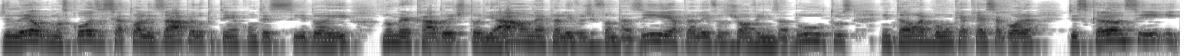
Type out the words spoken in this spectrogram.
de ler algumas coisas, se atualizar pelo que tem acontecido aí no mercado editorial, né? Para livros de fantasia, para livros jovens adultos. Então, é bom que a Cassie agora descanse e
